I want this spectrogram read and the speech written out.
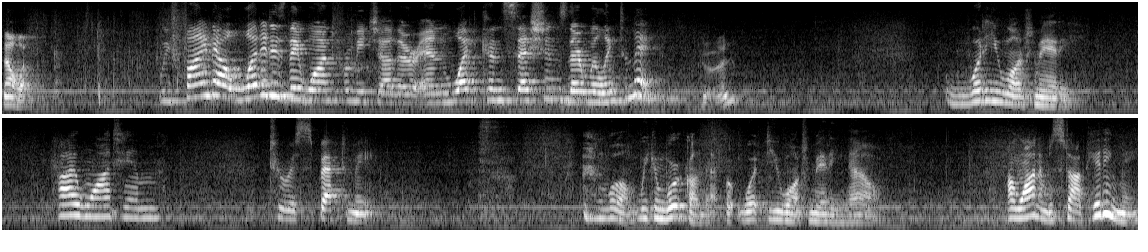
Now what? We find out what it is they want from each other and what concessions they're willing to make. Good. What do you want from Eddie? I want him to respect me. Well, we can work on that, but what do you want from Eddie now? I want him to stop hitting me.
